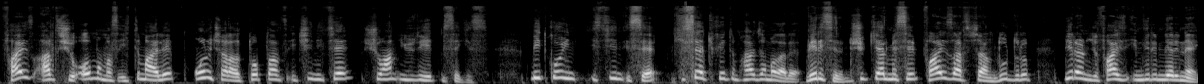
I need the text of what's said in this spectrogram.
Faiz artışı olmaması ihtimali 13 Aralık toplantısı için ise şu an %78. Bitcoin için ise kişisel tüketim harcamaları verisinin düşük gelmesi faiz artışlarını durdurup bir an önce faiz indirimlerine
